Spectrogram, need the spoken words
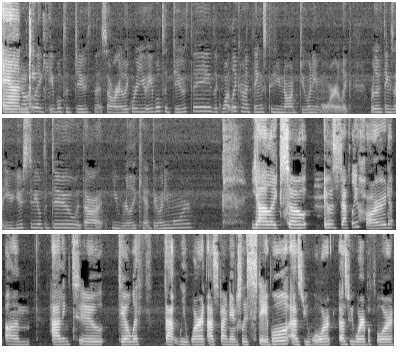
and not like able to do th- sorry like were you able to do things? Like what like kind of things could you not do anymore? Like were there things that you used to be able to do that you really can't do anymore? Yeah, like so it was definitely hard um having to deal with that we weren't as financially stable as we were as we were before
